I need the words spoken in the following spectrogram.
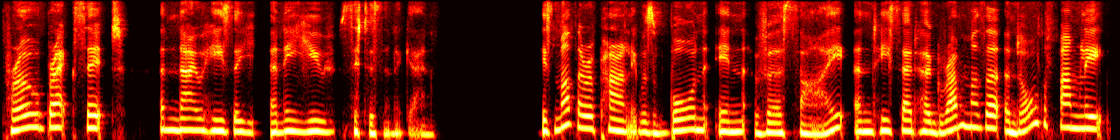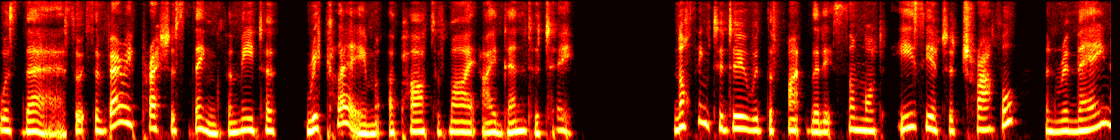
pro Brexit, and now he's a, an EU citizen again. His mother apparently was born in Versailles, and he said her grandmother and all the family was there. So it's a very precious thing for me to reclaim a part of my identity. Nothing to do with the fact that it's somewhat easier to travel and remain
